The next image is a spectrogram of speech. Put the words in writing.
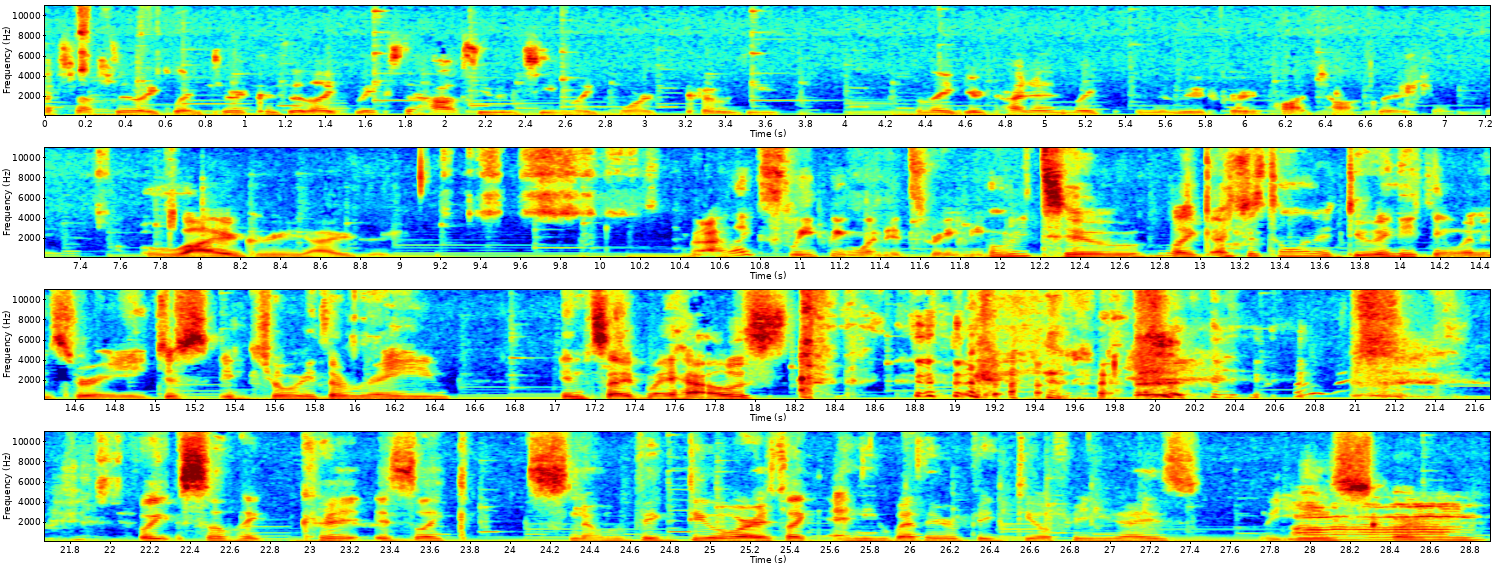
especially like winter because it like makes the house even seem like more cozy. And, like you're kind of like in the mood for hot chocolate or something. Oh, I agree. I agree. I like sleeping when it's raining. Me too. Like, I just don't want to do anything when it's raining. Just enjoy the rain inside my house. Wait, so like, is like snow a big deal, or is like any weather a big deal for you guys? The east or Um,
